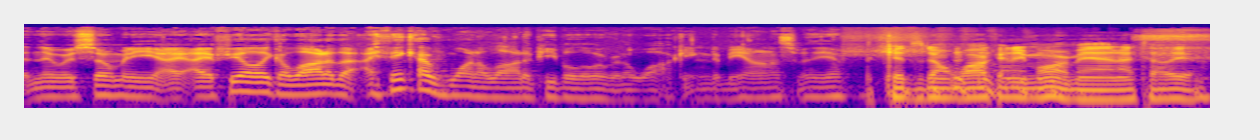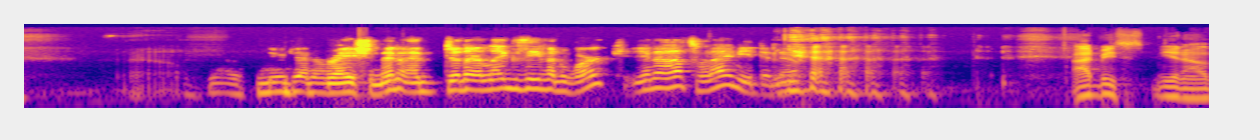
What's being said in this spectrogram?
and there was so many. I, I feel like a lot of the. I think I've won a lot of people over to walking. To be honest with you, The kids don't walk anymore, man. I tell you. You know, new generation. They don't, do their legs even work? You know, that's what I need to know. Yeah. I'd be, you know,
